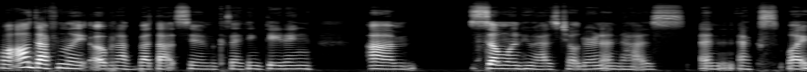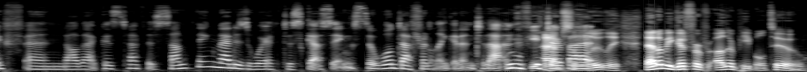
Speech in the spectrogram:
Well, I'll definitely open up about that soon because I think dating um, someone who has children and has an ex-wife and all that good stuff is something that is worth discussing. So we'll definitely get into that in the future. absolutely, that'll be good for other people too,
